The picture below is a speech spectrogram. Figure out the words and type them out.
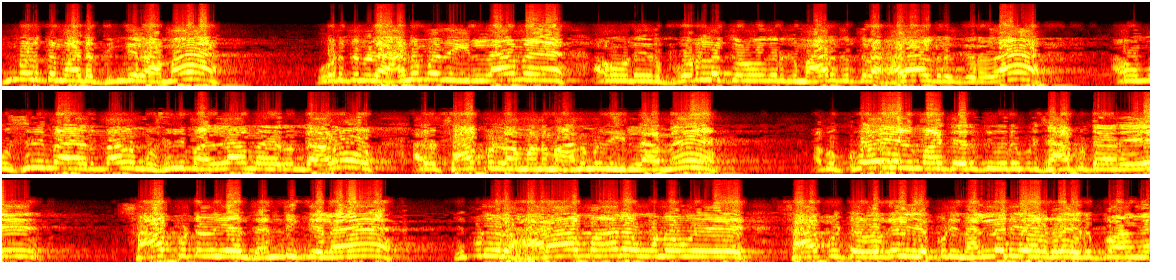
இன்னொருத்த மாட்டை திங்கலாமா? ஒருத்தனுடைய அனுமதி இல்லாம அவனுடைய ஒரு பொருளை தொழுவதற்கு மார்க்கத்தில் ஹலால் இருக்கிறதா? அவன் முஸ்லீமா இருந்தாலும் முஸ்லீம் அல்லாம இருந்தாலும் அதை சாப்பிடலாமா? நம்ம அனுமதி இல்லாம? அப்ப கோயில் மாட்டை எடுத்து விருப்பி இப்படி சாப்பிட்டாரு? சாப்பிட்டவங்க ஏன் தண்டிக்கல? இப்படி ஒரு ஹராமான உணவு சாப்பிட்டவர்கள் எப்படி நல்லடியார்களா இருப்பாங்க?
